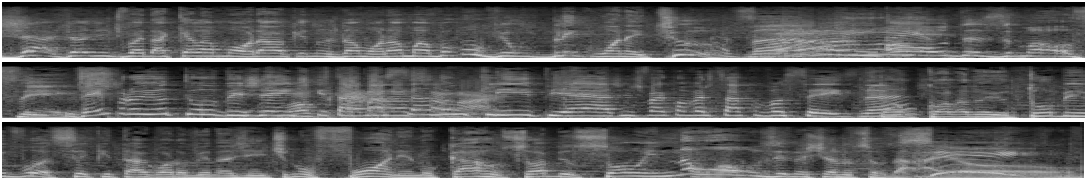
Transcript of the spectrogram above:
Já, já a gente vai dar aquela moral que nos dá moral, mas vamos ouvir um Blink 182. Vamos! All the small things. Vem pro YouTube, gente, Vamos que tá passando um clipe. É, a gente vai conversar com vocês, né? Então cola no YouTube e você que tá agora ouvindo a gente no fone, no carro, sobe o som e não ouse mexer no seu dial. Sim!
